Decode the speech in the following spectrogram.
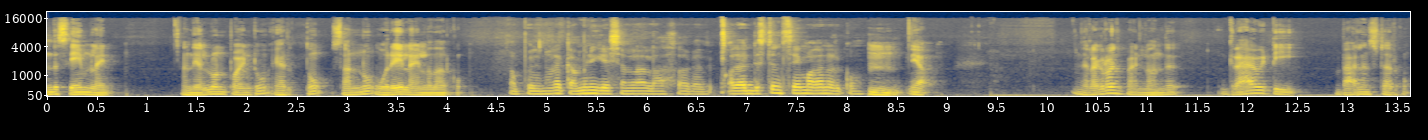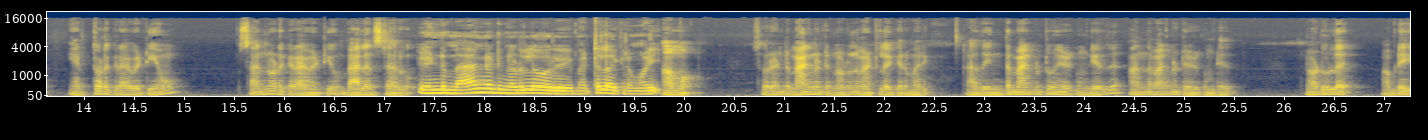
in the same line அந்த எல்லோன் பாயிண்ட்டும் எர்த்தும் சன்னும் ஒரே லைனில் தான் இருக்கும். அப்போ இதனால் கம்யூனிகேஷன்லாம் லாஸ் ஆகாது. அதாவது டிஸ்டன்ஸ் சேமாக தானே இருக்கும். ம் யா இந்த லக்ராஞ்ச் பாயிண்டில் வந்து கிராவிட்டி பேலன்ஸ்டாக இருக்கும். எர்த்தோட கிராவிட்டியும் சன்னோட கிராவிட்டியும் பேலன்ஸ்டாக இருக்கும். ரெண்டு மேக்னெட்டுக்கு நடுவில் ஒரு மெட்டல் வைக்கிற மாதிரி. ஆமாம் ஸோ ரெண்டு மேக்னெட்டுக்கு நடுவில் மெட்டல் வைக்கிற மாதிரி. அது இந்த மேக்னெட்டும் இழுக்க முடியாது அந்த மேக்னெட்டும் இழுக்க முடியாது. நடுவில் அப்படியே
